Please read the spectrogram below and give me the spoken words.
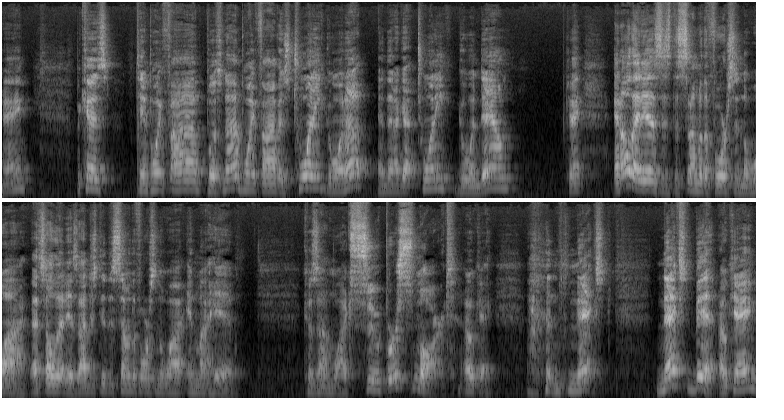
Okay? Because 10.5 plus 9.5 is 20 going up, and then I got 20 going down. Okay? And all that is is the sum of the force in the y. That's all that is. I just did the sum of the force in the y in my head because I'm like super smart. Okay. next, next bit, okay?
